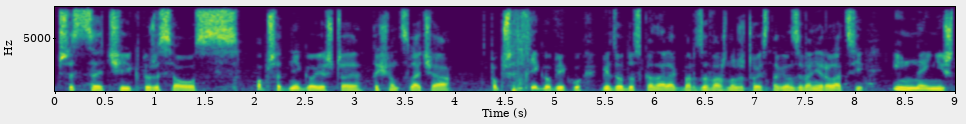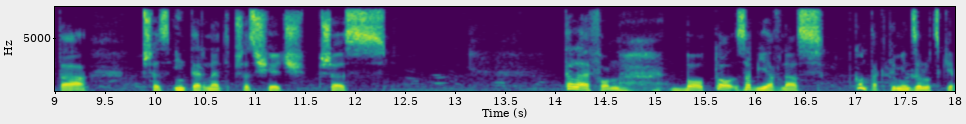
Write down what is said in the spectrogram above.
wszyscy ci, którzy są z poprzedniego jeszcze tysiąclecia, z poprzedniego wieku, wiedzą doskonale, jak bardzo ważną rzeczą jest nawiązywanie relacji innej niż ta przez internet, przez sieć, przez telefon, bo to zabija w nas kontakty międzyludzkie.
